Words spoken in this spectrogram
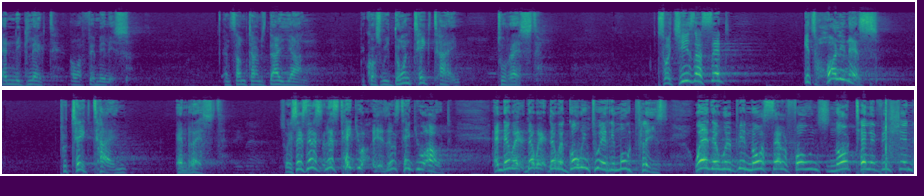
and neglect our families. And sometimes die young because we don't take time to rest. So Jesus said, it's holiness to take time and rest. So he says, let's, let's, take, you, let's take you out. And they were, they, were, they were going to a remote place where there will be no cell phones, no television,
